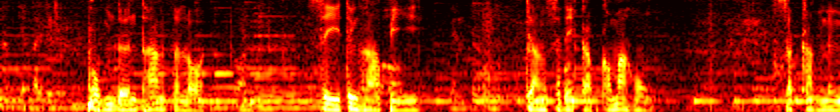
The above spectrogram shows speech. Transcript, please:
งานสเก็ตลายเส้นผมเดินทางตลอด4-5ปีจังเสได็จกลับเข้ามาหง สักครั้งหนึ่ง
